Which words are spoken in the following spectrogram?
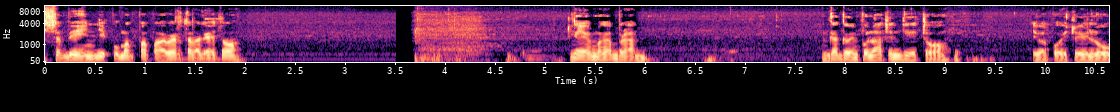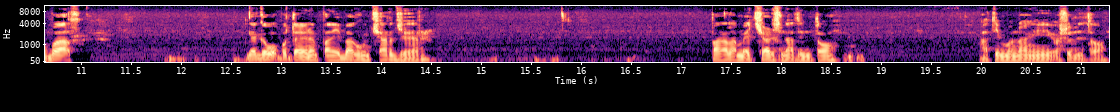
Sabihin, hindi po magpa-power talaga ito. Ngayon mga brad, ang gagawin po natin dito, di ba po ito yung low bath. Gagawa po tayo ng panibagong charger para lang may charge natin to. Atin mo nang iusod ito.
